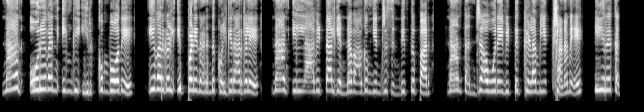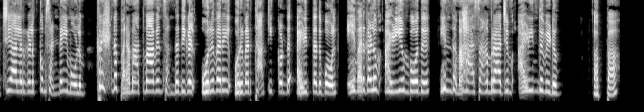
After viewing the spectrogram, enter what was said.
நான் ஒருவன் இங்கு இருக்கும்போதே இவர்கள் இப்படி நடந்து கொள்கிறார்களே. நான் இல்லாவிட்டால் என்னவாகும் என்று சிந்தித்துப் பார். நான் தஞ்சாவூரை விட்டு கிளம்பிய க்ஷணமே இரு கட்சியாளர்களுக்கும் சண்டை மூலம் கிருஷ்ண பரமாத்மாவின் சந்ததிகள் ஒருவரை ஒருவர் தாக்கிக் கொண்டு அழித்தது போல் இவர்களும் அழியும் போது இந்த மகா சாம்ராஜ்யம் அழிந்துவிடும் அப்பா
